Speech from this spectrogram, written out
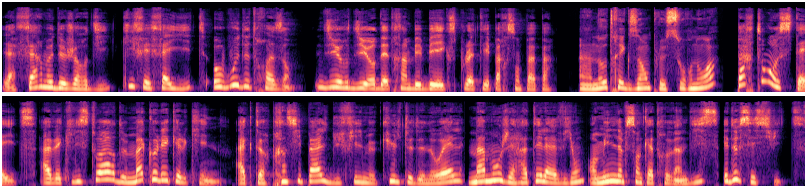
La ferme de Jordi, qui fait faillite au bout de 3 ans. Dur dur d'être un bébé exploité par son papa. Un autre exemple sournois Partons aux States avec l'histoire de Macaulay Culkin, acteur principal du film culte de Noël Maman j'ai raté l'avion en 1990 et de ses suites.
